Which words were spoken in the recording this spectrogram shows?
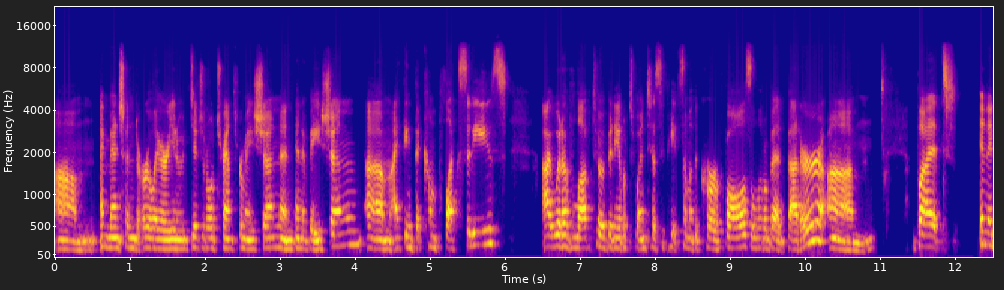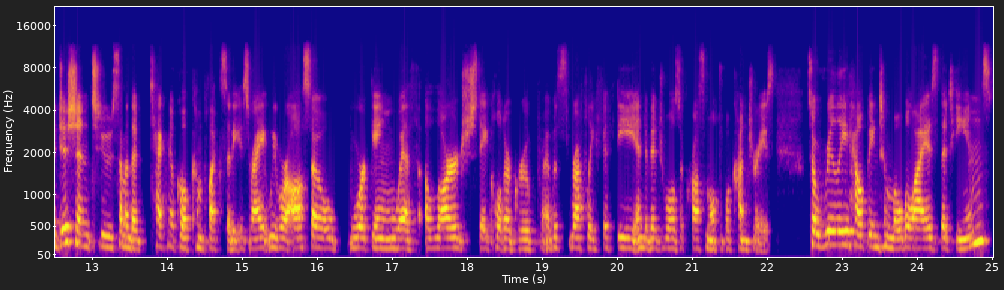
Um, I mentioned earlier, you know, digital transformation and innovation. Um, I think the complexities, I would have loved to have been able to anticipate some of the curveballs a little bit better. Um, but in addition to some of the technical complexities, right, we were also working with a large stakeholder group. It was roughly 50 individuals across multiple countries. So, really helping to mobilize the teams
